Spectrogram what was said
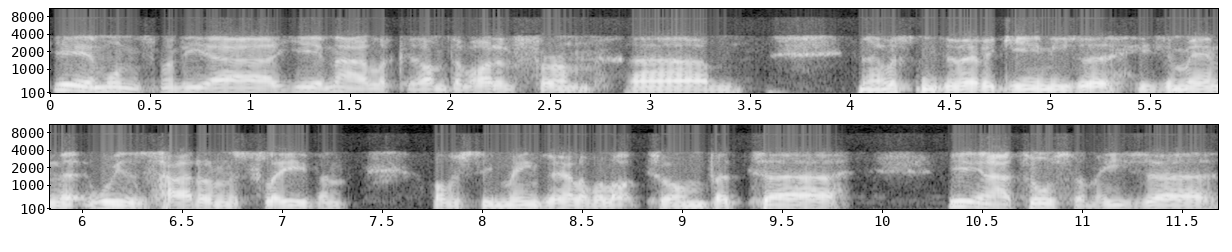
Yeah, morning, Smitty. Uh, yeah, no, look, I'm delighted for him. Um, you know, listening to that again, he's a he's a man that wears his heart on his sleeve, and obviously means a hell of a lot to him. But uh, yeah, no, it's awesome. He's uh,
